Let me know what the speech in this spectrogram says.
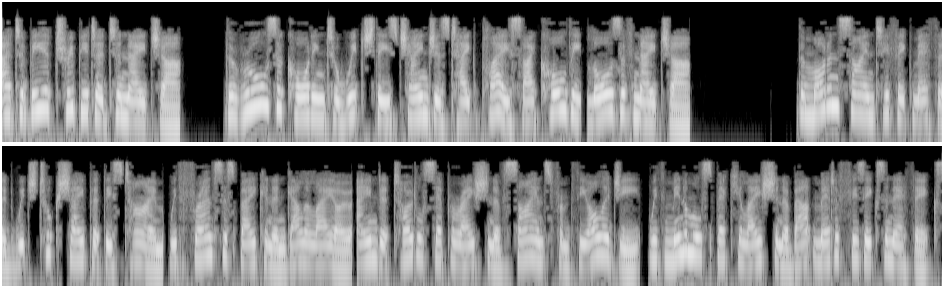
are to be attributed to nature. The rules according to which these changes take place I call the laws of nature. The modern scientific method which took shape at this time with Francis Bacon and Galileo aimed at total separation of science from theology, with minimal speculation about metaphysics and ethics.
